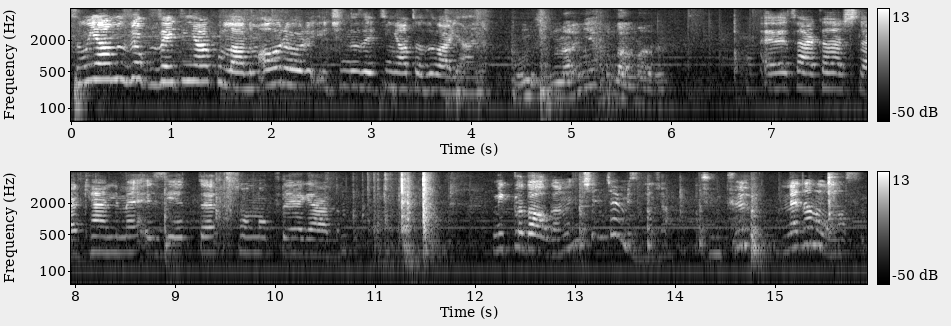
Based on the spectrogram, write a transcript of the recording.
Sıvı yağımız yok. Zeytinyağı kullandım. Ağır ağır içinde zeytinyağı tadı var yani. Oğlum bunları niye kullanmadın? Evet arkadaşlar kendime eziyette son noktaya geldim. Mikrodalganın içini temizleyeceğim. Çünkü neden olmasın?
